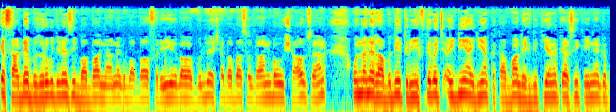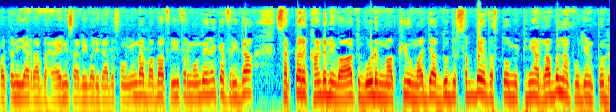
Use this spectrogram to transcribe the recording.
ਕਿ ਸਾਡੇ ਬਜ਼ੁਰਗ ਜਿਹੜੇ ਸੀ, ਬਾਬਾ ਨਾਨਕ, ਬਾਬਾ ਫਰੀਦ, ਬਾਬਾ ਬੁੱਲੇ ਸ਼ਾਹ, ਬਾਬਾ ਸੁਲਤਾਨ ਬਾਬੂ ਸ਼ਾਹ ਹੁਸੈਨ, ਉਹਨਾਂ ਨੇ ਰੱਬ ਦੀ ਤਾਰੀਫ ਦੇ ਵਿੱਚ ਐਡੀਆਂ ਐਡੀਆਂ ਕਿਤਾਬਾਂ ਲਿਖ ਦਿੱਤੀਆਂ ਨੇ ਤੇ ਅਸੀਂ ਕਹਿੰਦੇ ਹਾਂ ਕਿ ਪਤਾ ਨਹੀਂ ਯਾਰ ਰੱਬ ਹੈ ਨਹੀਂ ਸਾਡੀ ਵਾਰੀ, ਰੱਬ ਸੌਂ ਜਾਂਦਾ। ਬਾਬਾ ਫਰੀਦ ਫਰਮਾਉਂਦੇ ਨੇ ਕਿ ਫਰੀਦਾ, ਸ਼ੱਕਰ, ਖੰਡ, ਨਿਵਾਤ, ਗੁੜ ਮਾਖੀਓ ਮਾਝਾ, ਦੁੱਧ ਸਭੇ ਵਸਤੋ ਮਿੱਠੀਆਂ ਰੱਬ ਨਾ ਪੂਜਣ ਤੁਧ।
